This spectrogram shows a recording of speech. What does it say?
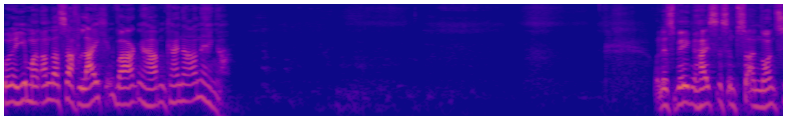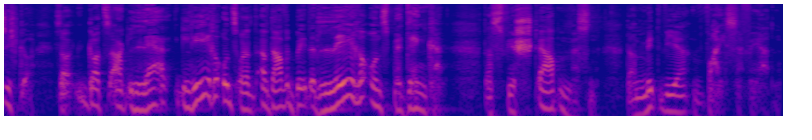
Oder jemand anders sagt, Leichenwagen haben keine Anhänger. Und deswegen heißt es im Psalm 90, Gott sagt, lehre uns, oder David betet, lehre uns bedenken dass wir sterben müssen, damit wir weise werden.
